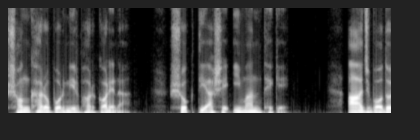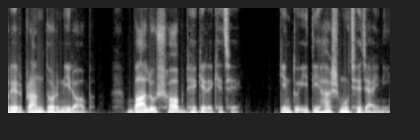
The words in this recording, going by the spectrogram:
সংখ্যার ওপর নির্ভর করে না। শক্তি আসে ইমান থেকে। আজ বদরের প্রান্তর নীরব। বালু সব ঢেকে রেখেছে। কিন্তু ইতিহাস মুছে যায়নি।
